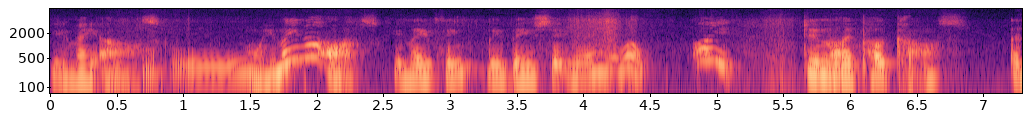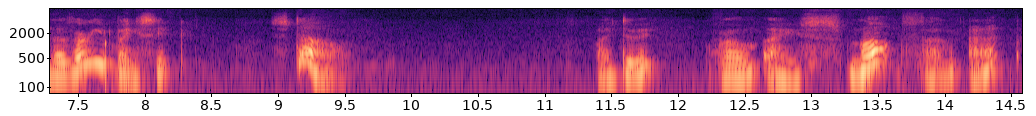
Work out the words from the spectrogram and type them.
You may ask. Hmm. Or you may not ask. You may think we'd be sitting there. Well, I do my podcast in a very basic style. I do it from a smartphone app,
